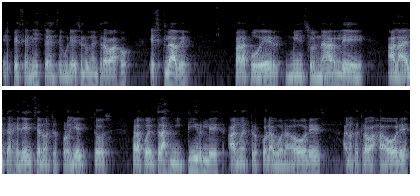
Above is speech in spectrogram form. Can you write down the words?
especialistas en seguridad y salud en el trabajo, es clave para poder mencionarle a la alta gerencia nuestros proyectos, para poder transmitirles a nuestros colaboradores, a nuestros trabajadores,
